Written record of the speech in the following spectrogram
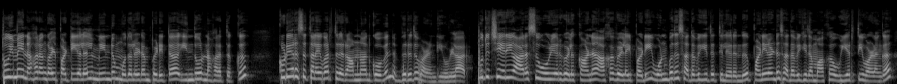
தூய்மை நகரங்கள் பட்டியலில் மீண்டும் முதலிடம் பிடித்த இந்தூர் நகரத்துக்கு குடியரசுத் தலைவர் திரு ராம்நாத் கோவிந்த் விருது வழங்கியுள்ளார். புதுச்சேரி அரசு ஊழியர்களுக்கான அகவிலைப்படி ஒன்பது சதவிகிதத்திலிருந்து பனிரெண்டு சதவிகிதமாக உயர்த்தி வழங்க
